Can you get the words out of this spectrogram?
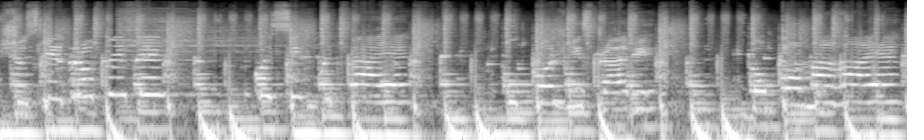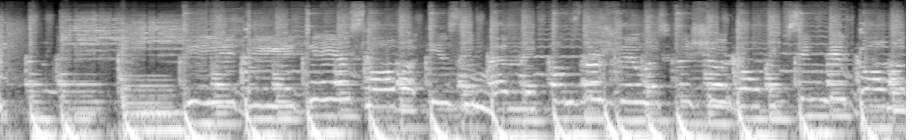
що слід робити, усіх питає, у кожній справі допомагає. Діє, діє, діє слово і з іменником здружилось, те, що робить всім відомо,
